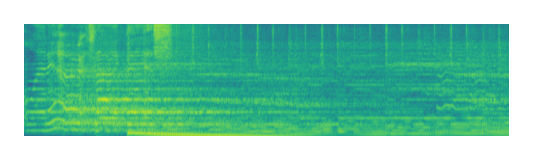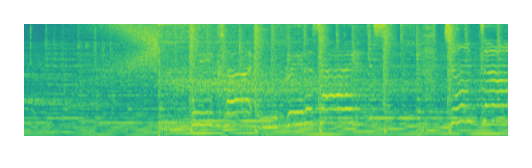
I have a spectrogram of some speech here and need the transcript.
When it hurts like this. We climb the greatest heights, jump down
